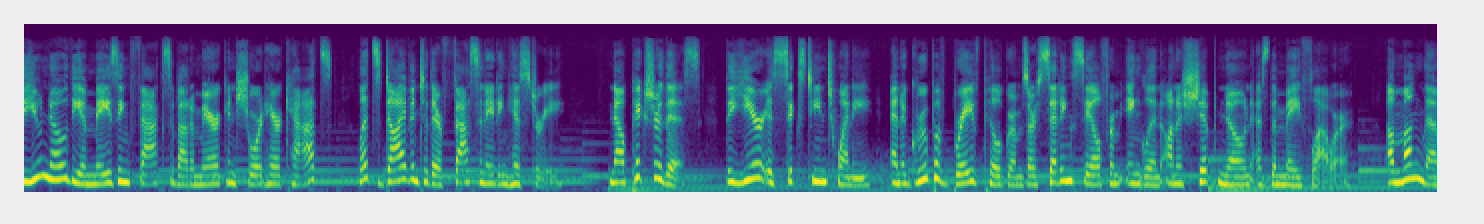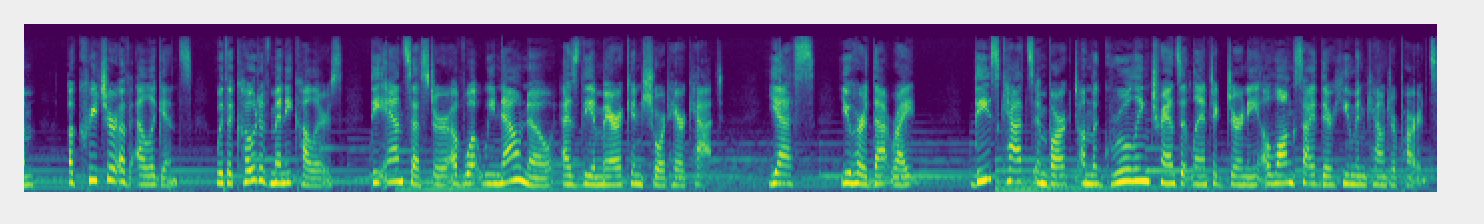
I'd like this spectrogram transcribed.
Do you know the amazing facts about American shorthair cats? Let's dive into their fascinating history. Now picture this. The year is 1620, and a group of brave pilgrims are setting sail from England on a ship known as the Mayflower. Among them, a creature of elegance, with a coat of many colors, the ancestor of what we now know as the American shorthair cat. Yes, you heard that right. These cats embarked on the grueling transatlantic journey alongside their human counterparts,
